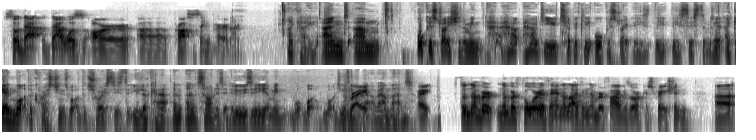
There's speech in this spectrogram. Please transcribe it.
so that that was our uh, processing paradigm. Okay, and um, orchestration. I mean, how how do you typically orchestrate these these, these systems? Again, what are the questions? What are the choices that you look at, and, and so on? Is it Oozie? I mean, what what, what do you think right. around that? Right. So number number four is analyzing. Number five is orchestration. Uh,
